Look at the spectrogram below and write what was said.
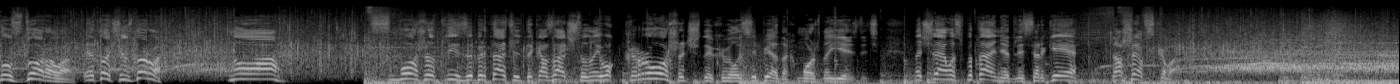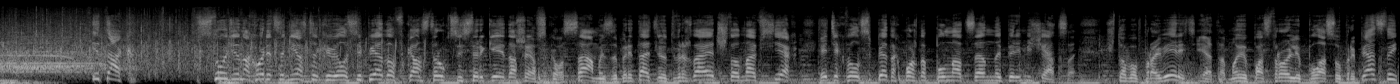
ну, здорово. Это очень здорово. Но сможет ли изобретатель доказать, что на его крошечных велосипедах можно ездить? Начинаем испытание для Сергея Дашевского. Итак, в студии находится несколько велосипедов в конструкции Сергея Дашевского. Сам изобретатель утверждает, что на всех этих велосипедах можно полноценно перемещаться. Чтобы проверить это, мы построили полосу препятствий,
